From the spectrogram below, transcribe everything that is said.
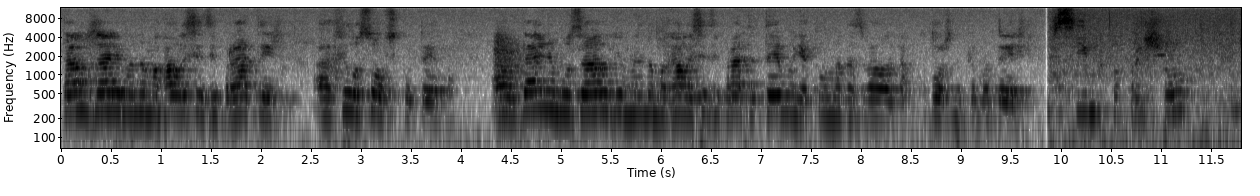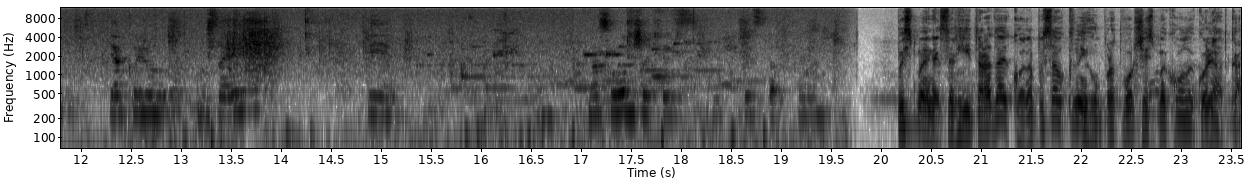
Там в залі ми намагалися зібрати філософську тему. А в дальньому залі ми намагалися зібрати тему, яку ми назвали там художники-модель. всім, хто прийшов. Дякую музею і насолоджуйтесь виставкою. Письменник Сергій Тарадайко написав книгу про творчість Миколи Колядка,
